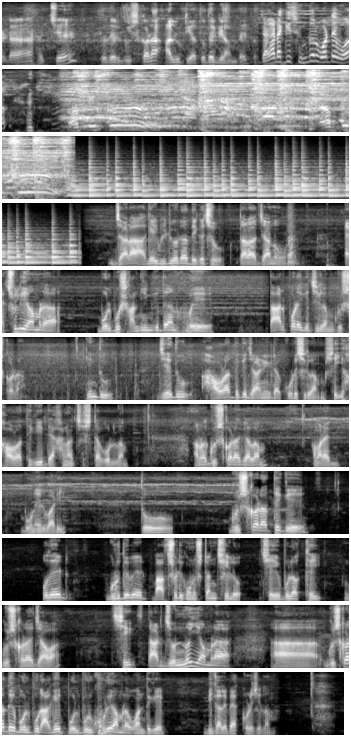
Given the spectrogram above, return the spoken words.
এটা হচ্ছে তোদের ঘুষকরা আলুটিয়া তোদের গ্রাম তাই তো? জায়গাটা কি সুন্দর বটে বল। যারা আগের ভিডিওটা দেখেছ তারা জানো অ্যাকচুয়ালি আমরা বোলপুর শান্তিনিকেতন হয়ে তারপরে গেছিলাম ঘুষকরা কিন্তু যেহেতু হাওড়া থেকে জার্নিটা করেছিলাম, সেই হাওড়া থেকেই দেখানোর চেষ্টা করলাম। আমরা ঘুষকরা গেলাম, আমার এক বোনের বাড়ি। তো ঘুষকরা থেকে ওদের গুরুদেবের বাৎসরিক অনুষ্ঠান ছিল, সেই উপলক্ষেই ঘুষকরা যাওয়া। সেই, তার জন্যই আমরা ঘুষকরা থেকে বোলপুর আগে বোলপুর ঘুরে আমরা ওখান থেকে বিকালে ব্যাক করেছিলাম।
